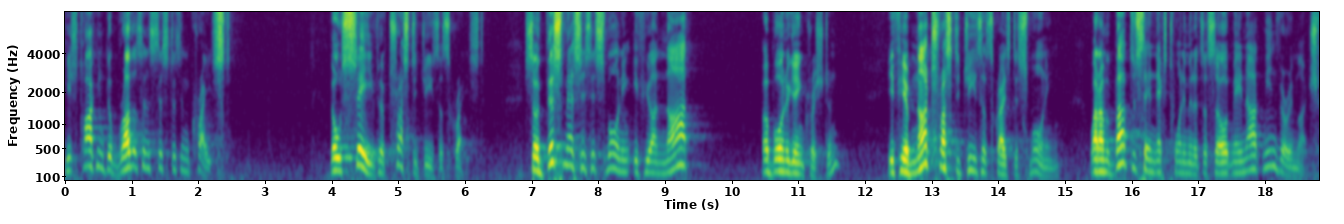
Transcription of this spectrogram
He's talking to brothers and sisters in Christ, those saved who have trusted Jesus Christ. So, this message this morning, if you are not a born again Christian, if you have not trusted Jesus Christ this morning, what I'm about to say next 20 minutes or so may not mean very much.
